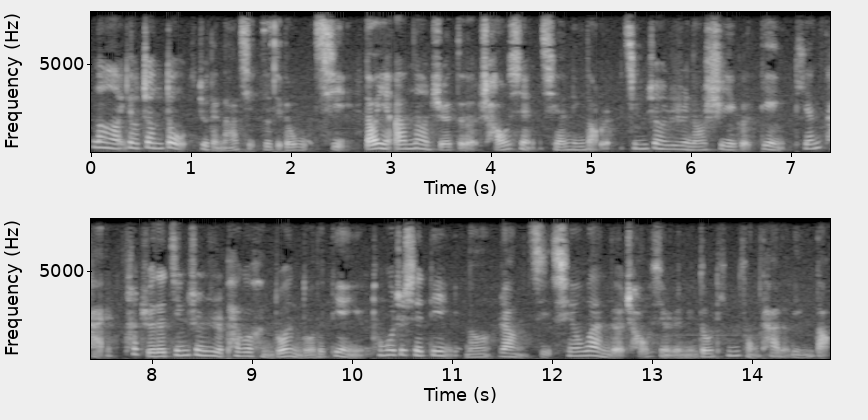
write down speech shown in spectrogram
那要战斗，就得拿起自己的武器。导演安娜觉得朝鲜前领导人金正日呢是一个电影天才，他觉得金正日拍过很多很多的电影，通过这些电影呢，让几千万的朝鲜人民都听从他的领导。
